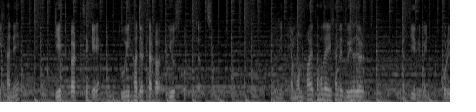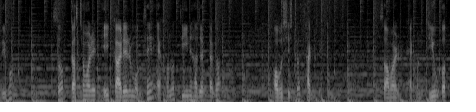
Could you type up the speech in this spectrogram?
এখানে গিফট কার্ড থেকে দুই হাজার টাকা ইউজ করতে চাচ্ছে। যদি এমন হয় তাহলে এখানে দুই হাজার দিয়ে দিব ইনপুট করে দিব। সো কাস্টমারের এই কার্ডের মধ্যে এখনও তিন হাজার টাকা অবশিষ্ট থাকবে। সো আমার এখন ডিউ কত?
